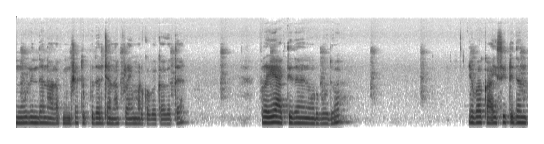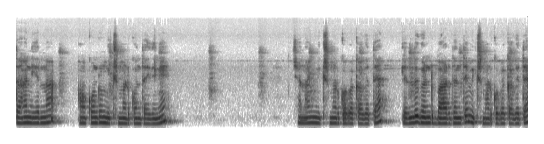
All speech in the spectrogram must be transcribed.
ಮೂರಿಂದ ನಾಲ್ಕು ನಿಮಿಷ ತುಪ್ಪದಲ್ಲಿ ಚೆನ್ನಾಗಿ ಫ್ರೈ ಮಾಡ್ಕೋಬೇಕಾಗತ್ತೆ. ಫ್ರೈ ಆಗ್ತಿದೆ ನೋಡ್ಬೋದು. ಇವಾಗ ಕಾಯಿಸಿಟ್ಟಿದ್ದಂತಹ ನೀರನ್ನ ಹಾಕ್ಕೊಂಡು ಮಿಕ್ಸ್ ಮಾಡ್ಕೊತಾ ಇದ್ದೀನಿ. ಚೆನ್ನಾಗಿ ಮಿಕ್ಸ್ ಮಾಡ್ಕೋಬೇಕಾಗತ್ತೆ. ಎಲ್ಲೂ ಗಂಟು ಬಾರದಂತೆ ಮಿಕ್ಸ್ ಮಾಡ್ಕೋಬೇಕಾಗತ್ತೆ.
